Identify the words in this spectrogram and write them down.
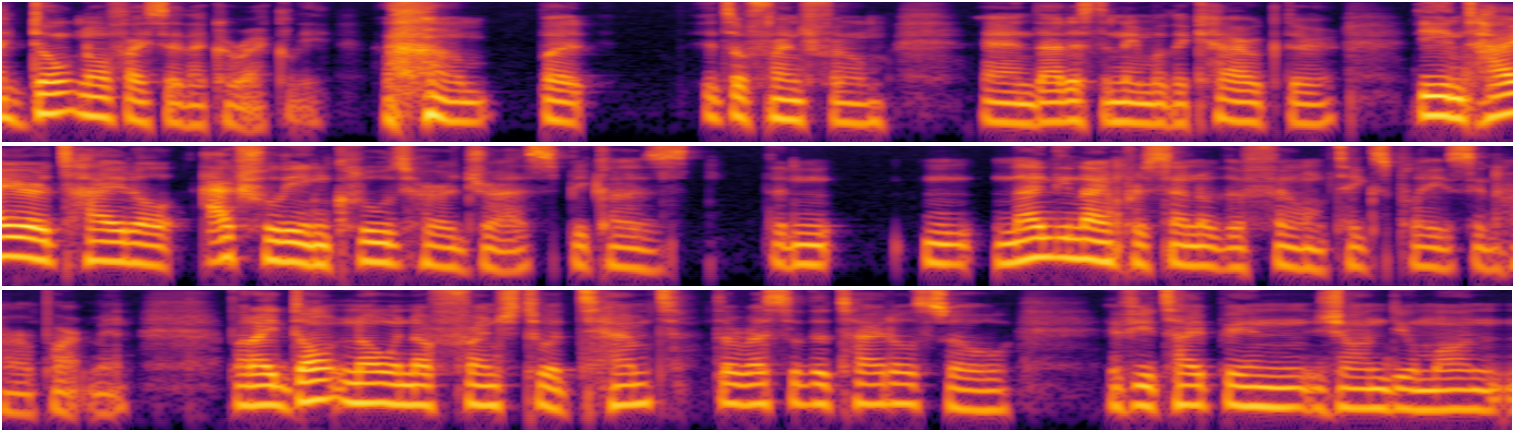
I don't know if I said that correctly, um, but it's a French film, and that is the name of the character. The entire title actually includes her address because the 99% of the film takes place in her apartment. But I don't know enough French to attempt the rest of the title, so If you type in Jeanne Dielman,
